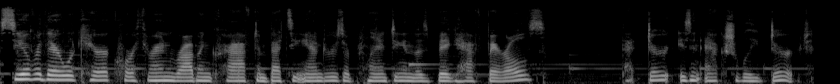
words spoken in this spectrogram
See over there where Kara Corthron, Robin Kraft, and Betsy Andrews are planting in those big half barrels? That dirt isn't actually dirt.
